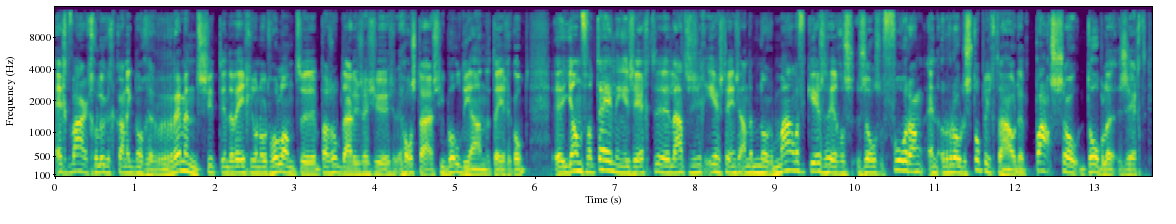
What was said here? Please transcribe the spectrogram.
Echt waar, gelukkig kan ik nog remmen. Zit in de regio Noord-Holland. Eh, pas op daar dus als je Hosta Siboldiana tegenkomt. Eh, Jan van Teilingen zegt, eh, laten ze zich eerst eens aan de normale verkeersregels... zoals voorrang en rode stoplichten houden. Pas zo dobbelen, zegt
